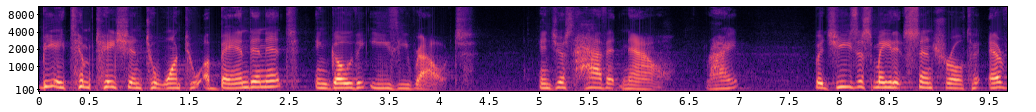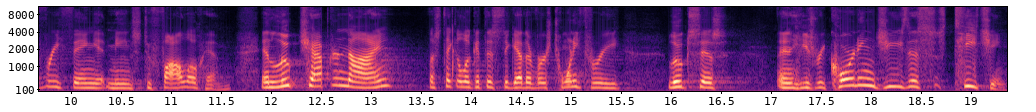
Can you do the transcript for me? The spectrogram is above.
be a temptation to want to abandon it and go the easy route and just have it now, right? But Jesus made it central to everything it means to follow him. In Luke chapter 9, Let's take a look at this together. Verse 23, Luke says, and he's recording Jesus' teaching,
